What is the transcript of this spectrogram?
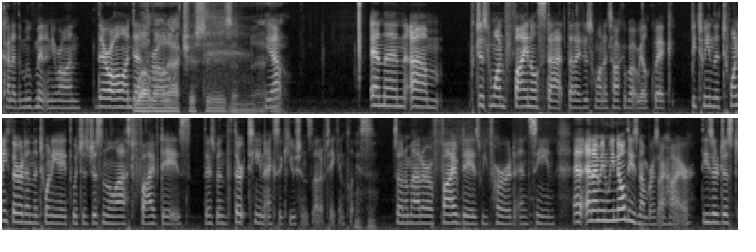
kind of the movement in Iran, they're all on death row. Well-known actresses and uh, Yeah. And then um, just one final stat that I just want to talk about real quick. Between the 23rd and the 28th, which is just in the last five days, there's been 13 executions that have taken place. Mm-hmm. So in a matter of five days, we've heard and seen, and, and I mean, we know these numbers are higher. These are just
